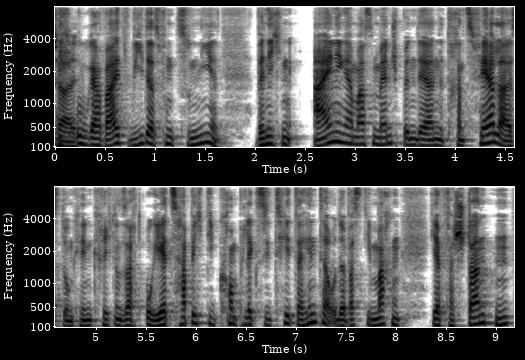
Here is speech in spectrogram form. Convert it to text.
damit ich sogar weiß, wie das funktioniert wenn ich ein einigermaßen Mensch bin, der eine Transferleistung hinkriegt und sagt, oh, jetzt habe ich die Komplexität dahinter oder was die machen, ja verstanden.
